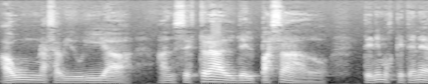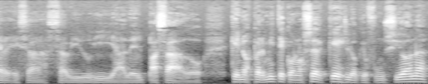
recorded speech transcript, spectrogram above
a una sabiduría ancestral del pasado tenemos que tener esa sabiduría del pasado que nos permite conocer qué es lo que funciona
